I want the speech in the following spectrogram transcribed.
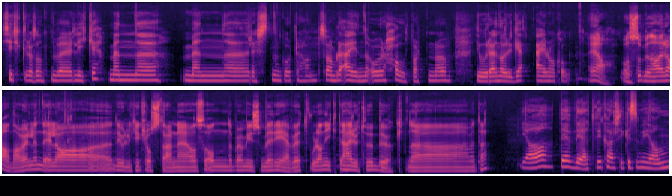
kirker og sånt ved like. Men, eh, men eh, resten går til han. Så han ble eiende over halvparten av jorda i Norge, eier nå kongen. Ja, også, Men han rana vel en del av de ulike klostrene og sånn. Det ble mye som ble revet. Hvordan gikk det her utover bøkene? vet jeg? Ja, det vet vi kanskje ikke så mye om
